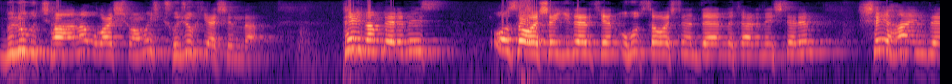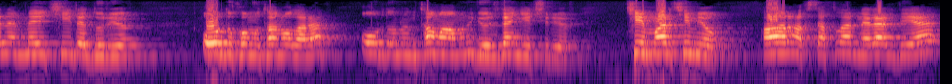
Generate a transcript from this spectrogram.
bülug çağına ulaşmamış çocuk yaşında. Peygamberimiz o savaşa giderken Uhud Savaşı'na değerli kardeşlerim Şeyhain denen mevkide duruyor. Ordu komutanı olarak ordunun tamamını gözden geçiriyor. Kim var kim yok. Ağır aksaklar neler diye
